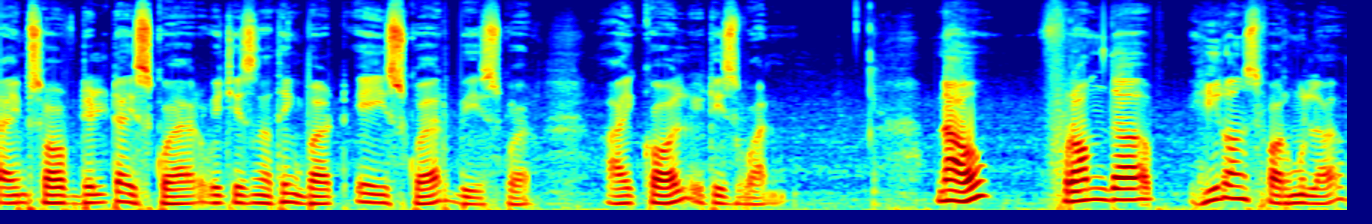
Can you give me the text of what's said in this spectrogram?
times of delta square which is nothing but A square B square. I call it is 1. Now from the Heron's formula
